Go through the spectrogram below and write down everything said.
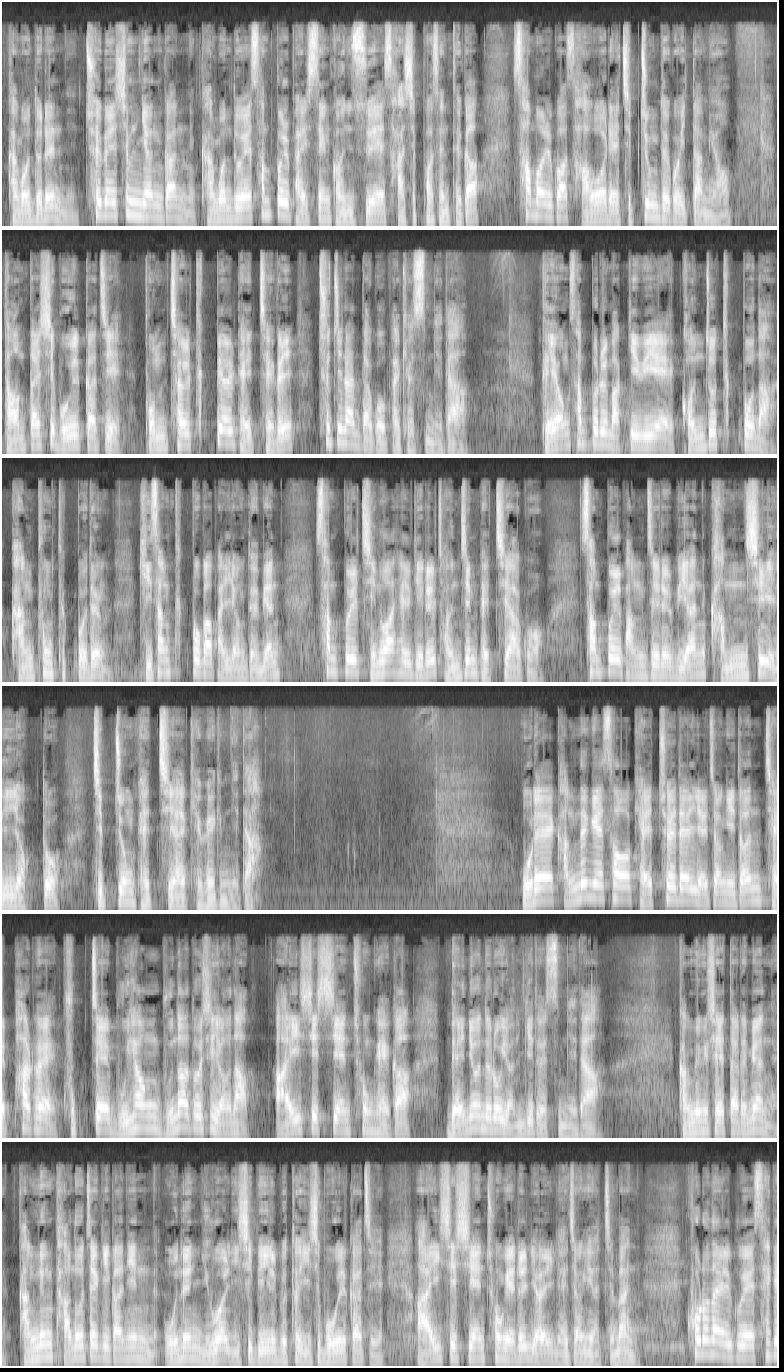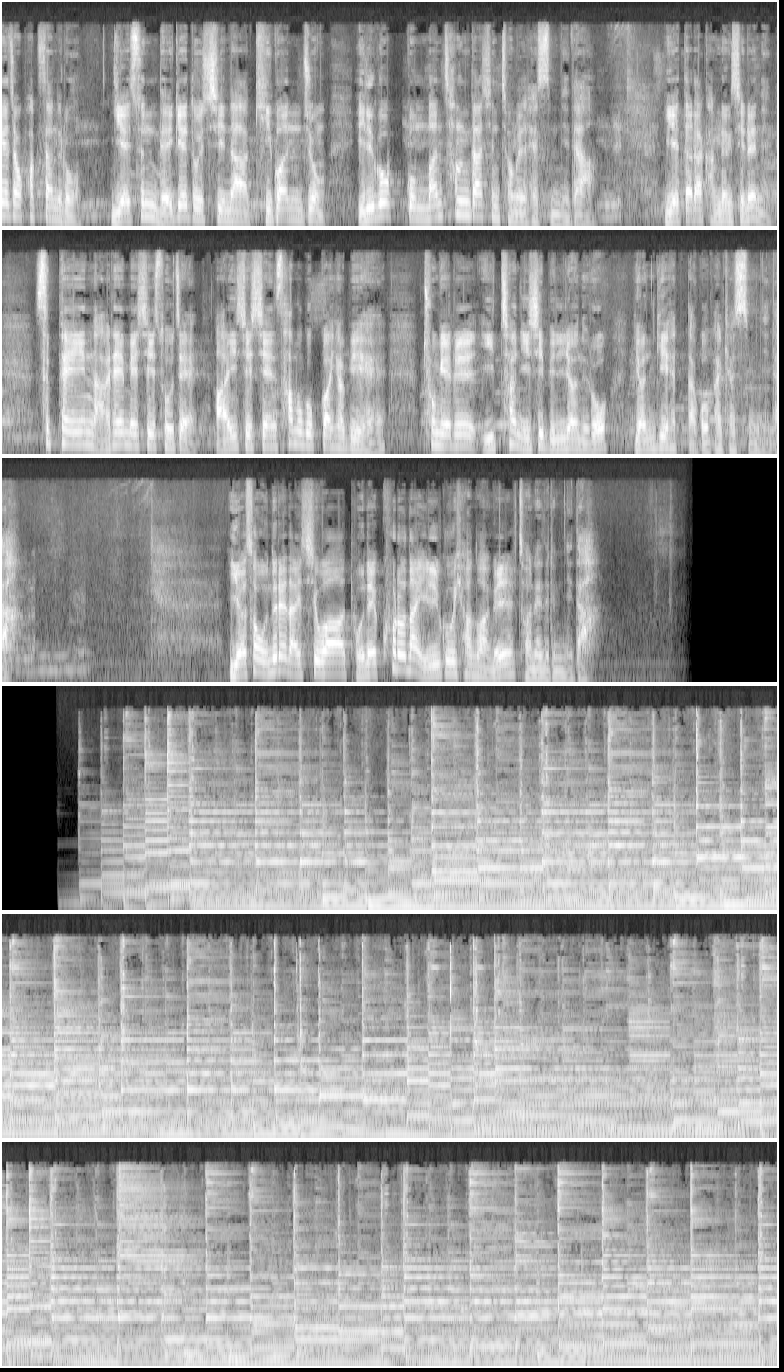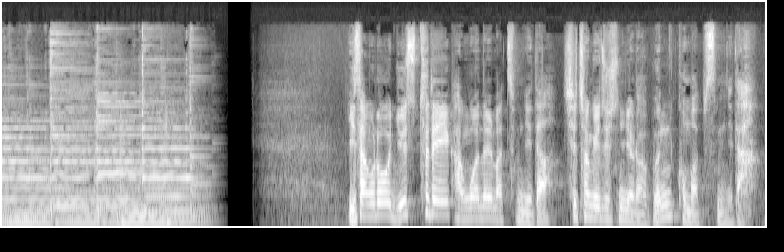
강원도는 최근 10년간 강원도의 산불 발생 건수의 40%가 3월과 4월에 집중되고 있다며 다음 달 15일까지 봄철 특별 대책을 추진한다고 밝혔습니다. 대형 산불을 막기 위해 건조특보나 강풍특보 등 기상특보가 발령되면 산불 진화 헬기를 전진 배치하고 산불 방지를 위한 감시 인력도 집중 배치할 계획입니다. 올해 강릉에서 개최될 예정이던 제8회 국제 무형 문화도시 연합 ICCN 총회가 내년으로 연기됐습니다. 강릉시에 따르면 강릉 단오제 기간인 오는 6월 22일부터 25일까지 ICCN 총회를 열 예정이었지만 코로나19의 세계적 확산으로 64개 도시나 기관 중 7곳만 참가 신청을 했습니다. 이에 따라 강릉시는 스페인 아레메시 소재 ICCN 사무국과 협의해 총회를 2021년으로 연기했다고 밝혔습니다. 이어서 오늘의 날씨와 도내 코로나19 현황을 전해드립니다. 이상으로 뉴스투데이 강원을 마칩니다. 시청해주신 여러분 고맙습니다.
